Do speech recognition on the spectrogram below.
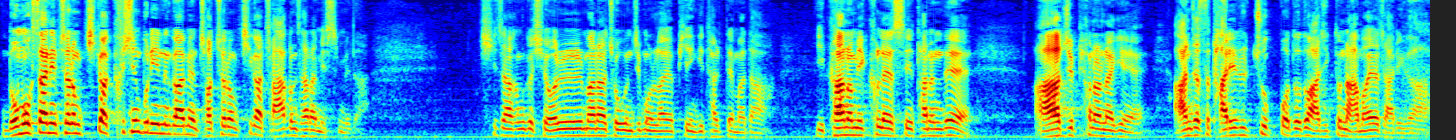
노 목사님처럼 키가 크신 분이 있는가 하면 저처럼 키가 작은 사람이 있습니다. 키 작은 것이 얼마나 좋은지 몰라요. 비행기 탈 때마다 이카노미 클래스에 타는데 아주 편안하게 앉아서 다리를 쭉 뻗어도 아직도 남아요 자리가.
